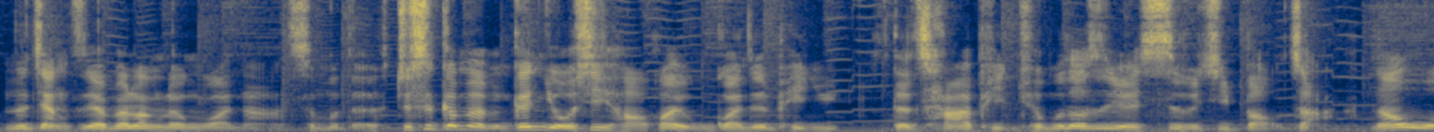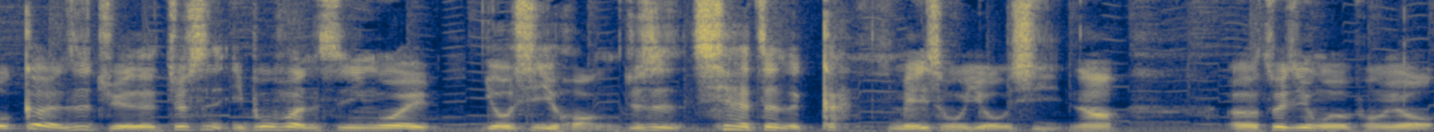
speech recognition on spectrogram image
那这样子要不要让人玩啊？什么的，就是根本跟游戏好坏无关。这评语的差评全部都是因为伺服器爆炸。然后我个人是觉得，就是一部分是因为游戏黄，就是现在真的干没什么游戏。然后，呃，最近我的朋友。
